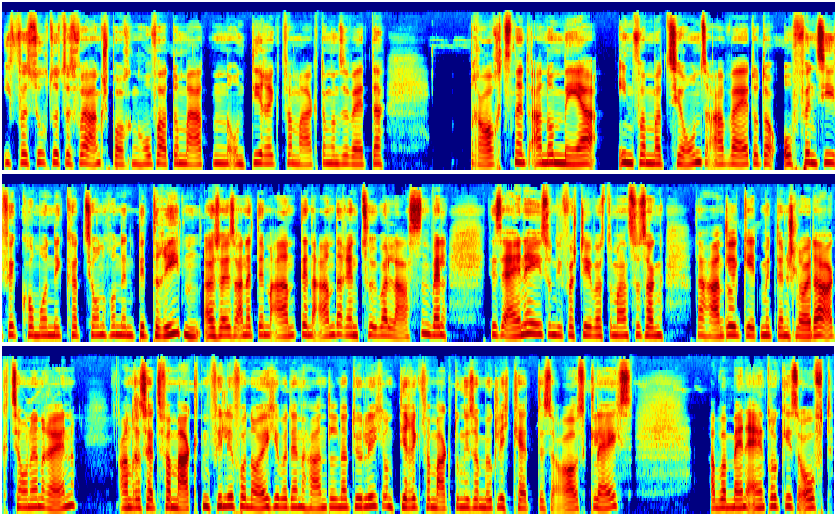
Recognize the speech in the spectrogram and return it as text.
ich versuche, du hast das vorher angesprochen, Hofautomaten und Direktvermarktung und so weiter, braucht es nicht auch noch mehr Informationsarbeit oder offensive Kommunikation von den Betrieben? Also es auch nicht dem, den anderen zu überlassen, weil das eine ist, und ich verstehe, was du meinst, zu sagen, der Handel geht mit den Schleuderaktionen rein. Andererseits vermarkten viele von euch über den Handel natürlich und Direktvermarktung ist eine Möglichkeit des Ausgleichs. Aber mein Eindruck ist oft,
